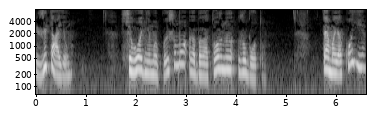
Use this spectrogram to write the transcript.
Вітаю! Сьогодні ми пишемо лабораторну роботу, тема якої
